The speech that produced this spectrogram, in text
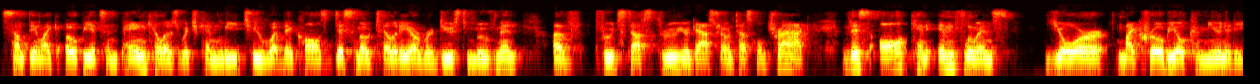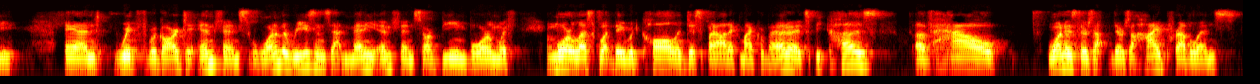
something like opiates and painkillers, which can lead to what they call dysmotility or reduced movement of foodstuffs through your gastrointestinal tract. This all can influence your microbial community. And with regard to infants, one of the reasons that many infants are being born with more or less what they would call a dysbiotic microbiota, it's because of how one is there's a, there's a high prevalence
